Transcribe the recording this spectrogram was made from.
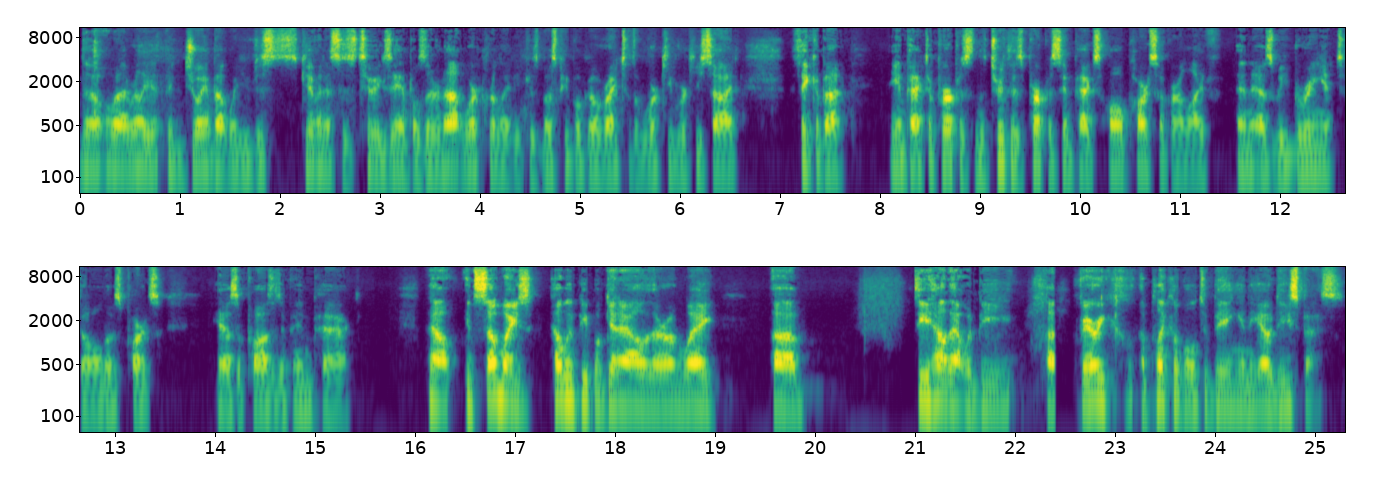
the, what I really enjoy about what you've just given us is two examples that are not work related because most people go right to the worky, worky side, think about the impact of purpose. And the truth is, purpose impacts all parts of our life. And as we bring it to all those parts, it has a positive impact. Now, in some ways, helping people get out of their own way, uh, see how that would be uh, very cl- applicable to being in the OD space,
